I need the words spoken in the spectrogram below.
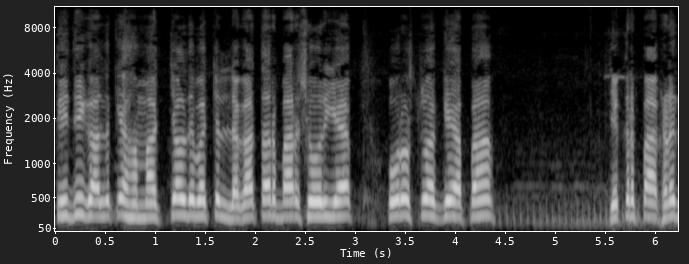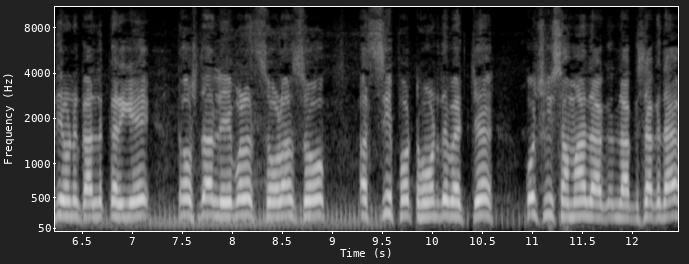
ਤੀਜੀ ਗੱਲ ਕਿ ਹਿਮਾਚਲ ਦੇ ਵਿੱਚ ਲਗਾਤਾਰ ਬਾਰਿਸ਼ ਹੋ ਰਹੀ ਹੈ ਔਰ ਉਸ ਤੋਂ ਅੱਗੇ ਆਪਾਂ ਜੇਕਰ ਭਾਖੜੇ ਦੀ ਹੁਣ ਗੱਲ ਕਰੀਏ ਤਾਂ ਉਸ ਦਾ ਲੈਵਲ 1680 ਫੁੱਟ ਹੋਣ ਦੇ ਵਿੱਚ ਕੁਝ ਹੀ ਸਮਾਂ ਲੱਗ ਲੱਗ ਸਕਦਾ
